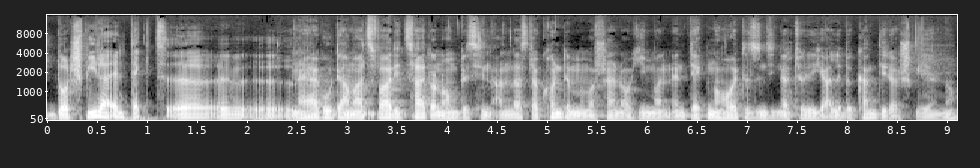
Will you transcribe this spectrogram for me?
dort Spieler entdeckt. Äh, äh, naja gut, damals war die Zeit auch noch ein bisschen anders. Da konnte man wahrscheinlich auch jemanden entdecken. Heute sind die natürlich alle bekannt, die da spielen. Ne?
